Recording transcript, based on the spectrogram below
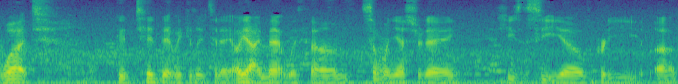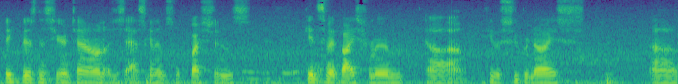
what good tidbit we could leave today. Oh yeah, I met with um, someone yesterday. He's the CEO of a pretty uh, big business here in town. I was just asking him some questions, getting some advice from him. Uh, he was super nice. Uh,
